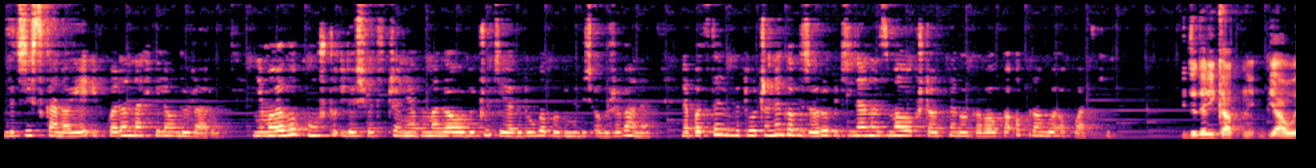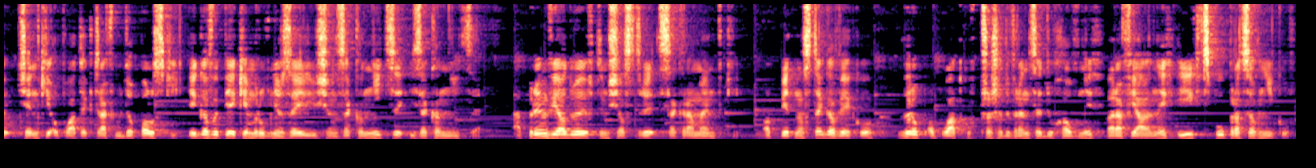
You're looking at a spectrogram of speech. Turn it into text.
zaciskano je i wkładano na chwilę do żaru. Niemałego kunsztu i doświadczenia wymagało wyczucie, jak długo powinny być ogrzewane. Na podstawie wytłoczonego wzoru wycinano z małokształtnego kawałka okrągłe opłatki. Gdy delikatny, biały, cienki opłatek trafił do Polski, jego wypiekiem również zajęli się zakonnicy i zakonnice, a prym wiodły, w tym siostry sakramentki. Od XV wieku wyrób opłatków przeszedł w ręce duchownych, parafialnych i ich współpracowników,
